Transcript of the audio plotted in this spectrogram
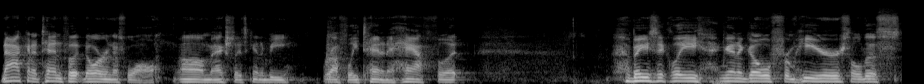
knocking a 10 foot door in this wall. Um, actually, it's going to be roughly 10 and a half foot. Basically, I'm going to go from here. So this,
